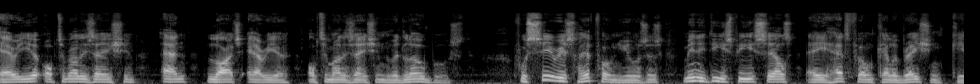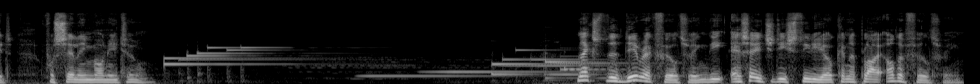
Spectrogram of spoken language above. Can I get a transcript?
area optimization and large area optimization with low boost. For serious headphone users Mini DSP sells a headphone calibration kit for selling money too. Next to the Dirac filtering the SHD Studio can apply other filtering.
